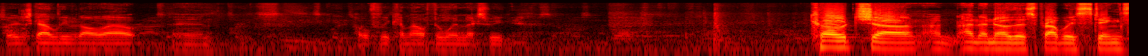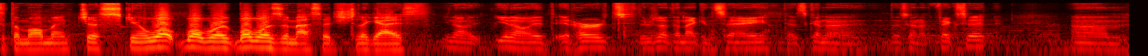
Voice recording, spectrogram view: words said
so we just got to leave it all out and hopefully come out with the win next week. Coach, uh, I, I know this probably stings at the moment. Just you know, what what were, what was the message to the guys? You know, you know, it, it hurts. There's nothing I can say that's gonna that's gonna fix it. Um,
